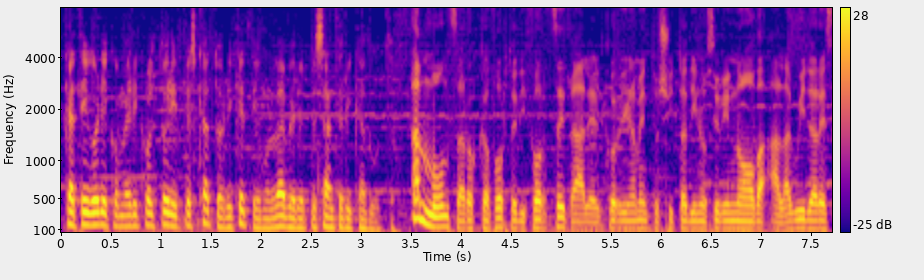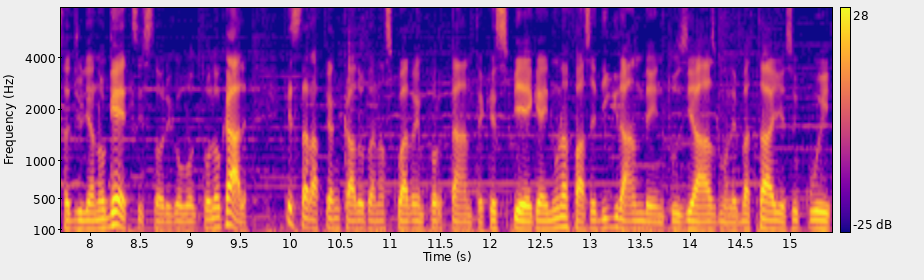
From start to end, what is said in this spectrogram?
categorie come agricoltori e pescatori che temono di avere pesanti ricadute. A Monza, roccaforte di Forza Italia, il coordinamento cittadino si rinnova. Alla guida resta Giuliano Ghezzi, storico volto locale, che sarà affiancato da una squadra importante che spiega in una fase di grande entusiasmo le battaglie su cui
